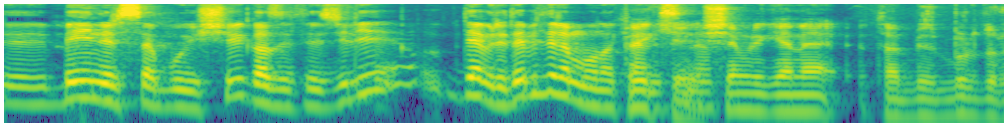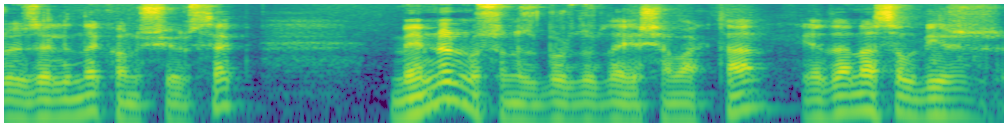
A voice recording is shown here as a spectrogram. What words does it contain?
e, beğenirse bu işi gazeteciliği devredebilirim ona kendisine. Peki şimdi gene tabii biz Burdur özelinde konuşuyoruz hep. Memnun musunuz Burdur'da yaşamaktan ya da nasıl bir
